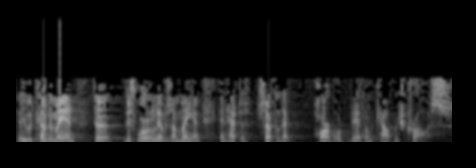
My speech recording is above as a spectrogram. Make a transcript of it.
that he would come to man, to this world and live as a man and have to suffer that horrible death on Calvary's cross.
